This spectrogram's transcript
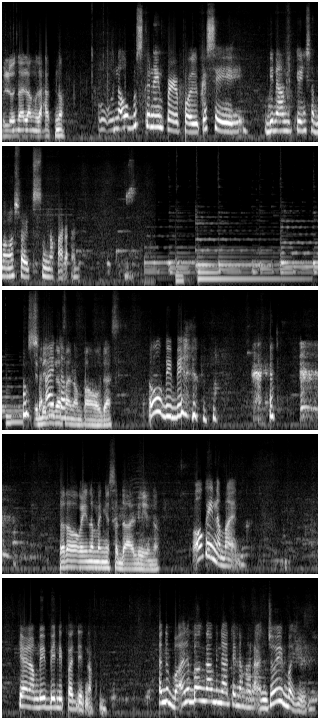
Blue na lang lahat, no? Oo, naubos ko na yung purple kasi ginamit ko yun sa mga shorts na nakaraan. Bibili Ah, ka ito. pa ng panghugas. Oo, bibili. Pero okay naman yung sa dali, no? Okay naman. Kaya lang, bibili pa din ako. Ano ba? Ano ba ang gamit natin nakaraan? Joy ba yun?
